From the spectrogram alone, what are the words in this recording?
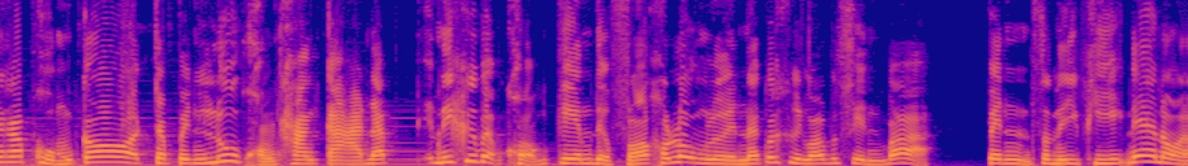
นะครับผมก็จะเป็นรูปของทางการนะครับอันนี้คือแบบของเกม The f l o g เขาลงเลยนะ ก็คือ100%ว่าเป็นสน a พี e แน่นอน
